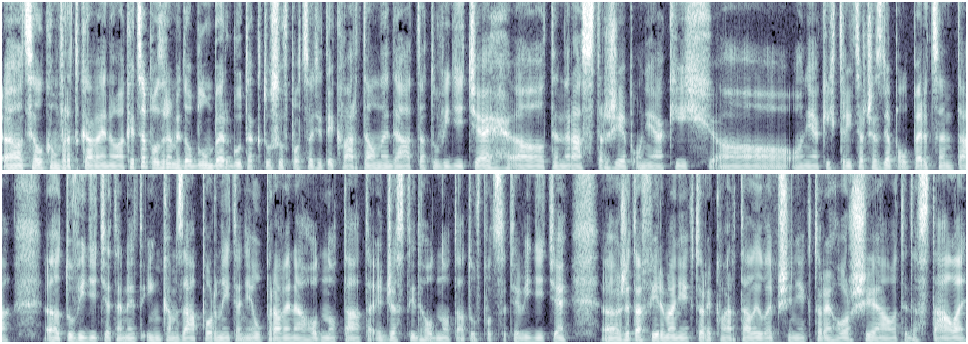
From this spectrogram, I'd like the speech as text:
celkom vrtkavé. No a keď sa pozrieme do Bloombergu, tak tu sú v podstate tie kvartálne dáta. Tu vidíte eh, ten rast tržieb o nejakých, eh, o nejakých 36,5%. Tu vidíte ten net income záporný, tá neupravená hodnota, tá adjusted hodnota. Tu v podstate vidíte, že tá firma niektoré kvartály lepšie, niektoré horšie, ale teda stále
